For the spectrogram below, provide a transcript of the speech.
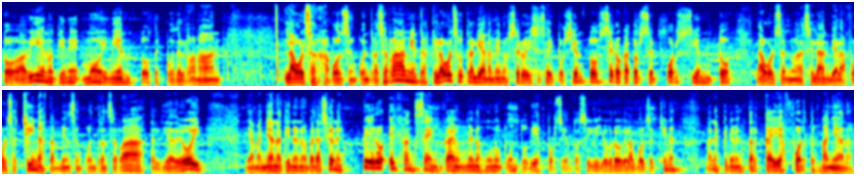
todavía no tiene movimientos después del Ramadán. La bolsa en Japón se encuentra cerrada, mientras que la bolsa australiana menos 0,16%, 0,14%. La bolsa en Nueva Zelanda, las bolsas chinas también se encuentran cerradas hasta el día de hoy. Ya mañana tienen operaciones, pero el Hang Seng cae un menos 1.10%. Así que yo creo que las bolsas chinas van a experimentar caídas fuertes mañana.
